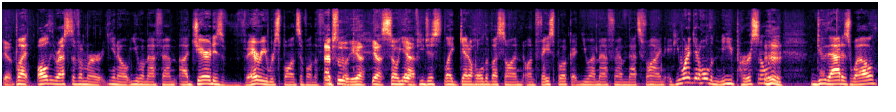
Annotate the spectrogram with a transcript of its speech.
yeah. But all the rest of them are, you know, UMFM. Uh, Jared is very responsive on the Facebook. Absolutely. Yeah, yeah. So yeah, if you just like get a hold of us on on Facebook at UMFM, that's fine. If you want to get a hold of me personally, Mm-hmm. do that as well.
